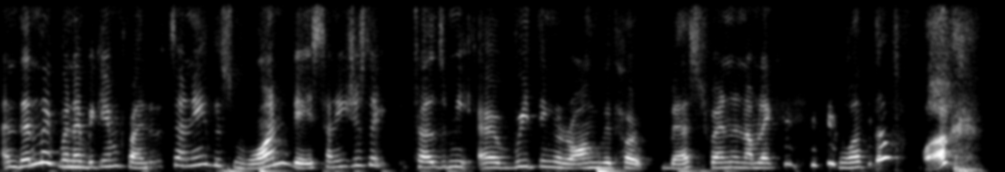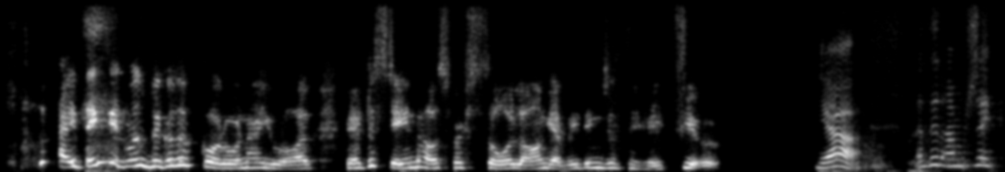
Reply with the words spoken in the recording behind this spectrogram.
And then, like when Mm. I became friends with Sunny, this one day, Sunny just like tells me everything wrong with her best friend, and I'm like, "What the fuck?" I think it was because of Corona, you all. We had to stay in the house for so long, everything just hates you. Yeah. And then I'm just like,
